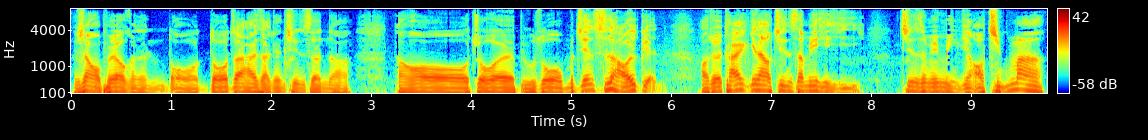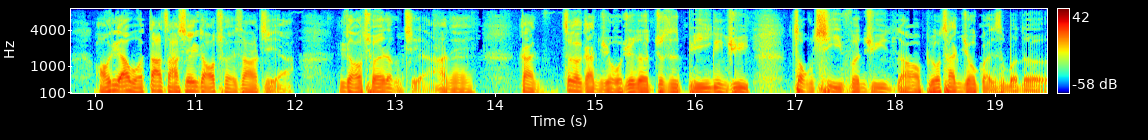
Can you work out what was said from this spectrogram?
你像我朋友可能哦都在海产跟庆生啊，然后就会比如说我们今天吃好一点，我觉得他今天要进什么戏。进什么名店哦？金嘛哦，你要我大闸蟹，你给我吹三只啊？你给我吹冷气啊？呢？干这个感觉，我觉得就是比你去重气氛去，然后比如餐酒馆什么的，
